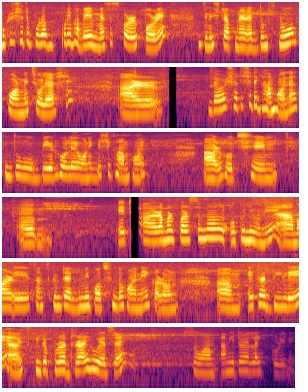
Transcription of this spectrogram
মুখের সাথে পুরোপুরিভাবে মেসেজ করার পরে জিনিসটা আপনার একদম স্নো ফর্মে চলে আসে। আর দেওয়ার সাথে সাথে ঘাম হয় না, কিন্তু বের হলে অনেক বেশি ঘাম হয়। আর হচ্ছে এটা, আর আমার পার্সোনাল ওপিনিয়নে আমার এই সানস্ক্রিনটা একদমই পছন্দ হয়নি কারণ এটা দিলে স্কিনটা পুরো ড্রাই হয়ে যায়। সো আমি এটা লাইক করি নাই।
